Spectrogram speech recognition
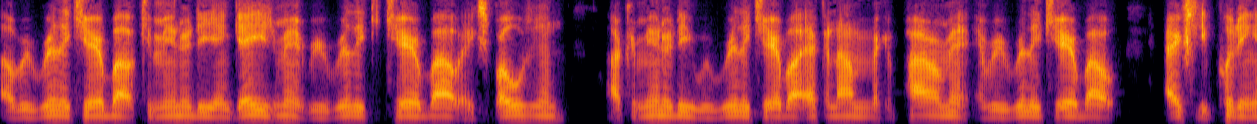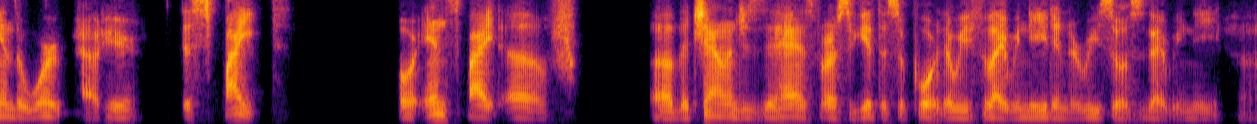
Uh, we really care about community engagement. We really care about exposing our community. We really care about economic empowerment and we really care about actually putting in the work out here, despite or in spite of uh, the challenges it has for us to get the support that we feel like we need and the resources that we need. Uh,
